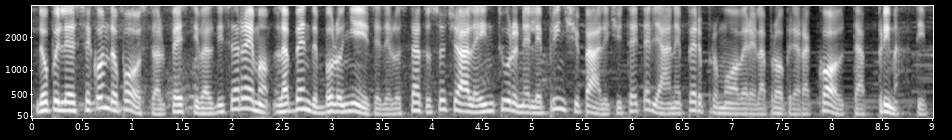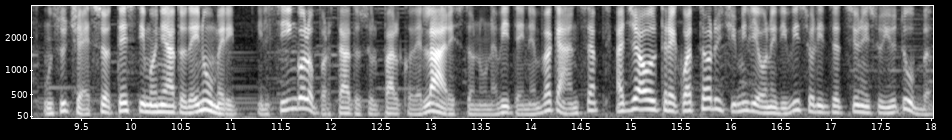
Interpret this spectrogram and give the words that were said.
Dopo il secondo posto al Festival di Sanremo, la band bolognese dello Stato Sociale è in tour nelle principali città italiane per promuovere la propria raccolta, Primati. Un successo testimoniato dai numeri. Il singolo, portato sul palco dell'Ariston, Una vita in vacanza, ha già oltre 14 milioni di visualizzazioni su YouTube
